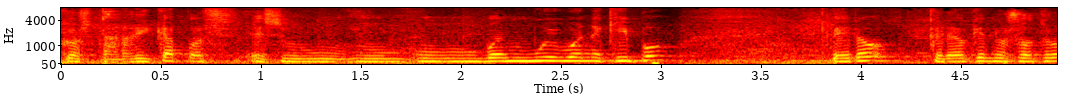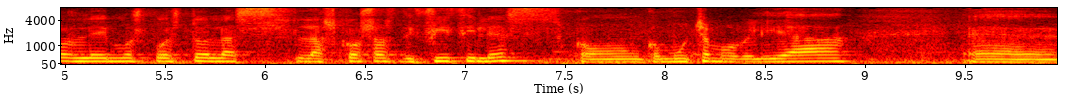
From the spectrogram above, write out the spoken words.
Costa Rica pues es un, muy buen equipo, pero creo que nosotros le hemos puesto las, las cosas difíciles con, con mucha movilidad eh,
